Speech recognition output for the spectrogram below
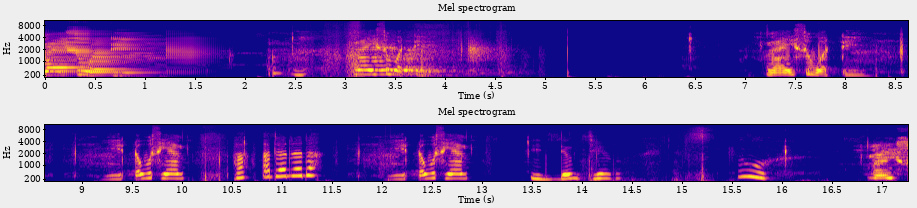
นายสวัสดีไงสวัสดีไงสวัสดียีดดูเสียงฮะอะเดี๋ยวเดี๋ยวเดี๋ยวยีดดูเสียง ยีดดูเสียงโอ้นายส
